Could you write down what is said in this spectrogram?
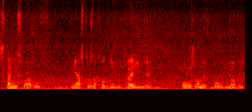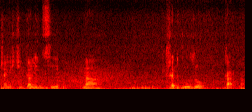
Stanisławów, miasto zachodniej Ukrainy, położone w południowej części Galicji na przedgórzu Karpat.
